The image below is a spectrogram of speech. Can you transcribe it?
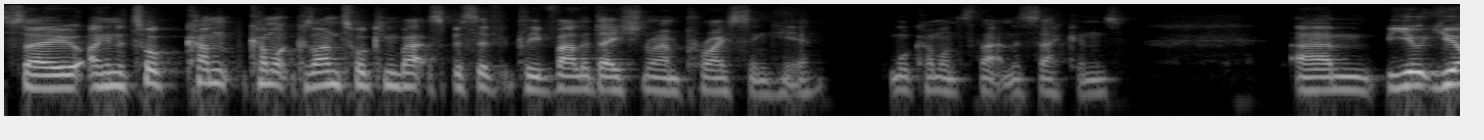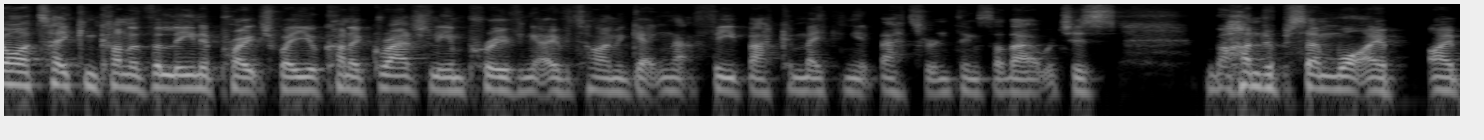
so I'm going to talk come come on because I'm talking about specifically validation around pricing here. We'll come on to that in a second. um, you, you are taking kind of the lean approach where you're kind of gradually improving it over time and getting that feedback and making it better and things like that, which is 100% what I, I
